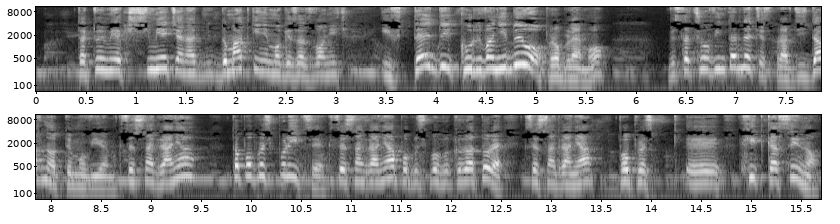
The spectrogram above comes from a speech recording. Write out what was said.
bardziej Traktują mnie jak śmiecia, do matki nie mogę zadzwonić i wtedy kurwa nie było problemu. Wystarczyło w internecie sprawdzić, dawno o tym mówiłem. Chcesz nagrania? To poproś policję. Chcesz nagrania? Poproś prokuraturę. Chcesz nagrania? Poproś y, hit casino.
